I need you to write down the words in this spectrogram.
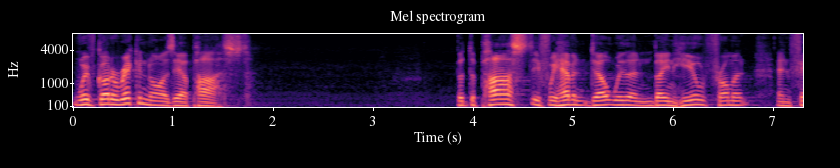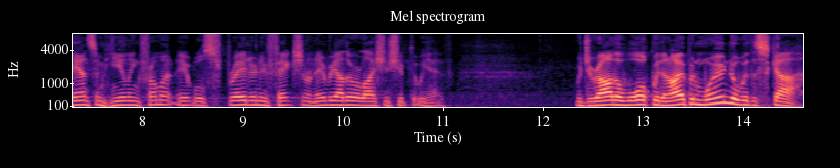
we've got to recognize our past. But the past, if we haven't dealt with it and been healed from it and found some healing from it, it will spread an infection on every other relationship that we have. Would you rather walk with an open wound or with a scar?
